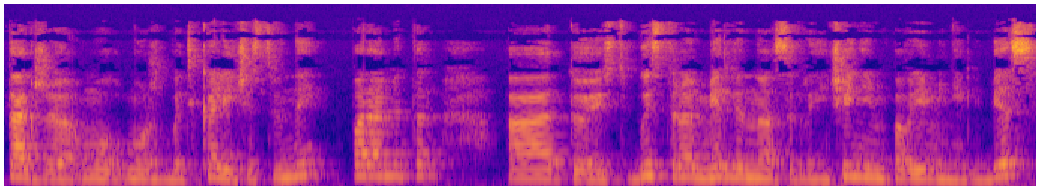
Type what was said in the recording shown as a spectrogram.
также может быть количественный параметр, а, то есть быстро, медленно, с ограничениями по времени или без.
